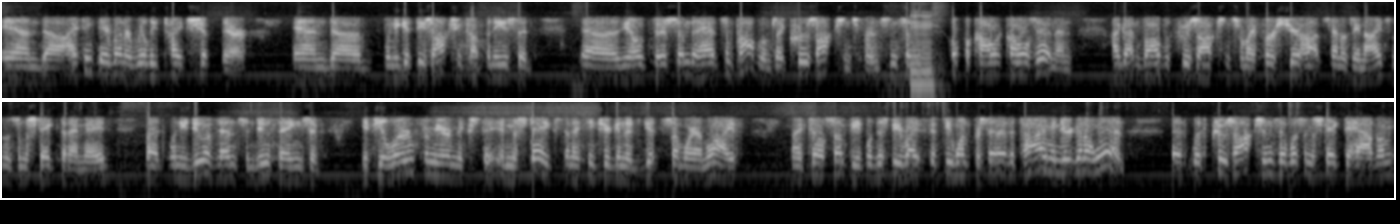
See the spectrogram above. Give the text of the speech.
and uh, I think they run a really tight ship there. And uh, when you get these auction companies that, uh, you know, there's some that had some problems, like Kruse Auctions, for instance, and hope a caller calls in. And I got involved with Kruse Auctions for my first year, Hot San Jose Nights, and it was a mistake that I made. But when you do events and do things, if if you learn from your mistakes, then I think you're going to get somewhere in life. And I tell some people, just be right 51% of the time, and you're going to win. But with Kruse Auctions, it was a mistake to have them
